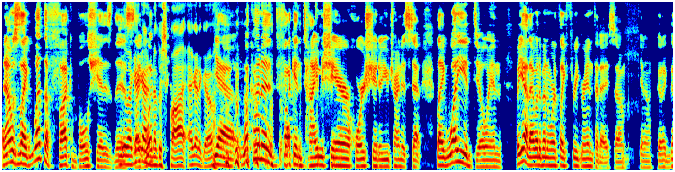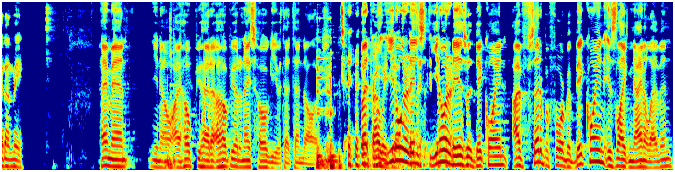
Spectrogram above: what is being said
And I was like, what the fuck bullshit is this? You're like, I got what- another spot. I gotta go. yeah, what kind of fucking timeshare horse shit are you trying to set? Like, what are you doing? But yeah, that would have been worth like three grand today. So you know, good, good on me. Hey man, you know I hope you had a, I hope you had a nice hoagie with that ten dollars. But Probably you know what it is. You know what it is with Bitcoin. I've said it before, but Bitcoin is like 9-11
